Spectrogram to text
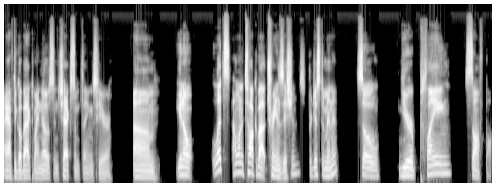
I have to go back to my notes and check some things here. Um, you know, let's I want to talk about transitions for just a minute. So you're playing softball.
